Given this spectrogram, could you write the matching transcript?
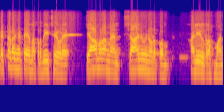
കെട്ടടങ്ങട്ടെ എന്ന പ്രതീക്ഷയോടെ ക്യാമറാമാൻ ഷാനുവിനോടൊപ്പം ഹലീൽ റഹ്മാൻ.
